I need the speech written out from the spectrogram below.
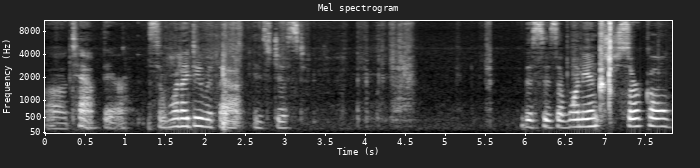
uh, tab there. So what I do with that is just, this is a one inch circle,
